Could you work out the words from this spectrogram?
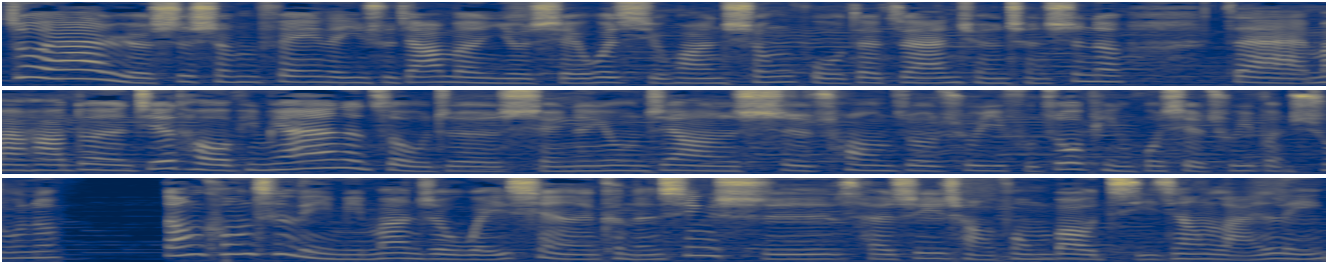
作为爱惹是生非的艺术家们，有谁会喜欢生活在最安全的城市呢？在曼哈顿街头平平安安的走着，谁能用这样的事创作出一幅作品或写出一本书呢？当空气里弥漫着危险可能性时，才是一场风暴即将来临。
